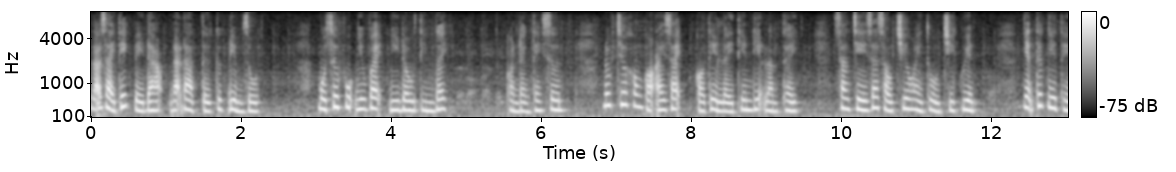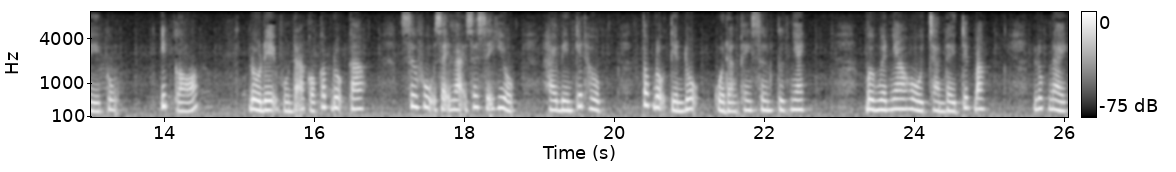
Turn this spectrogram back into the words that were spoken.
Lão giải thích về đạo đã đạt tới cực điểm rồi. Một sư phụ như vậy đi đâu tìm đây? Còn đằng Thanh Sơn, Lúc trước không có ai dạy Có thể lấy thiên địa làm thầy Sáng chế ra 6 chiêu hành thổ trí quyền Nhận thức như thế cũng ít có Đồ đệ vốn đã có cấp độ cao Sư phụ dạy lại rất dễ hiểu Hai bên kết hợp Tốc độ tiến độ của đằng Thanh Sơn cực nhanh Bờ Nguyệt Nha hồ tràn đầy tuyết băng. Lúc này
